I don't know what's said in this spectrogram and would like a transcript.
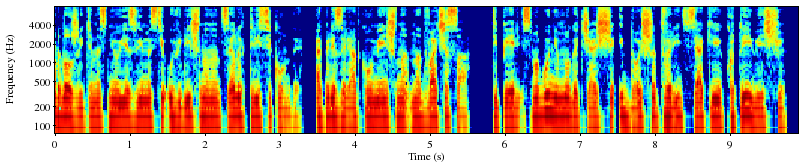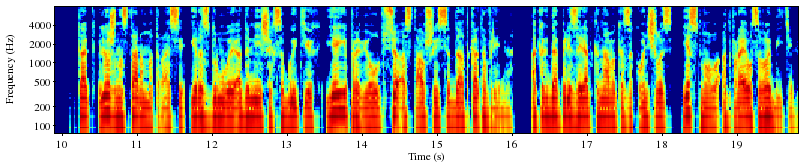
Продолжительность неуязвимости увеличена на целых 3 секунды, а перезарядка уменьшена на 2 часа. Теперь смогу немного чаще и дольше творить всякие крутые вещи. Так, лежа на старом матрасе и раздумывая о дальнейших событиях, я и провел все оставшееся до отката время. А когда перезарядка навыка закончилась, я снова отправился в обитель.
